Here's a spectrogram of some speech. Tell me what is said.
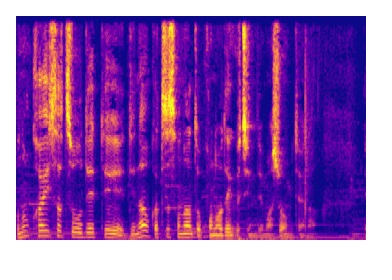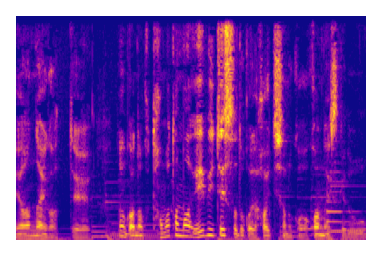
この改札を出てでなおかつその後この出口に出ましょうみたいな案内があってなんかなんかたまたま AB テストとかで入ってたのか分かんないですけど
